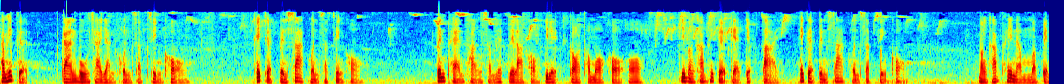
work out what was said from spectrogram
ทำให้เกิดการบูชายันคนสัตว์สิ่งของ ให้เกิดเป็นซากคนสัตว์สิ่งของ เป็นแผนผังสำเร็จเวลาของกิเลสกทมคออที่บังคับให้เกิดแก่เจ็บตาย ให้เกิดเป็นซากคนสัตว์สิ่งของ บังคับให้นำมาเป็น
